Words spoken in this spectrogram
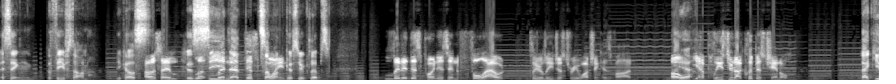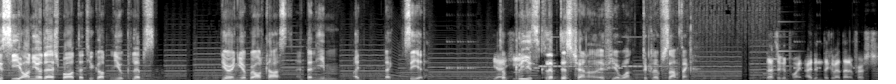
missing the thief stone because I would say you L- see Lin that this someone point, gives you clips. Lin at this point is in full out, clearly just rewatching his VOD. Oh, Yeah. yeah, please do not clip his channel. Like you see on your dashboard that you got new clips during your broadcast, and then he might like see it. Yeah, so he, please clip this channel if you want to clip something. That's a good point. I didn't think about that at first.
